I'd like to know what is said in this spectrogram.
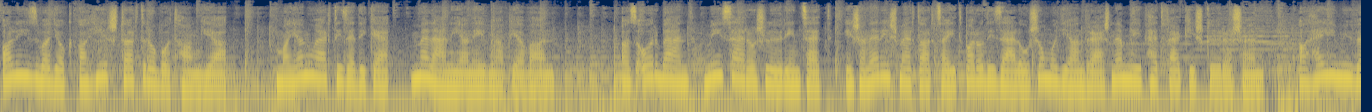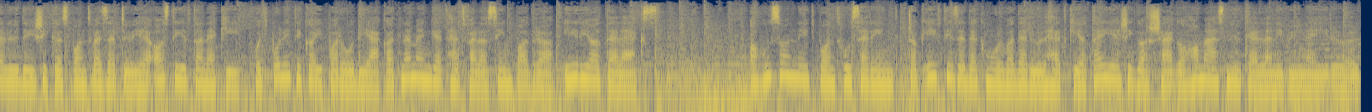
Alíz vagyok, a hírstart robot hangja. Ma január 10-e, Melánia névnapja van. Az Orbánt, Mészáros Lőrincet és a nerismert arcait parodizáló Somogyi András nem léphet fel Kiskörösön. A helyi művelődési központ vezetője azt írta neki, hogy politikai paródiákat nem engedhet fel a színpadra, írja a Telex. A 24.20 szerint csak évtizedek múlva derülhet ki a teljes igazság a Hamász nők elleni bűneiről.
